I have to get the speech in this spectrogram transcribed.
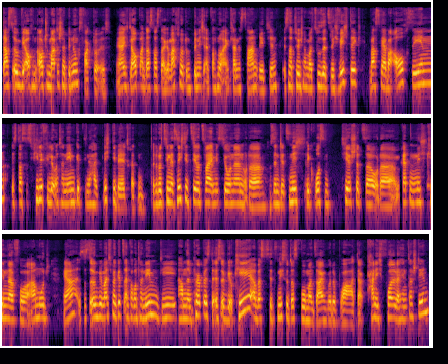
das irgendwie auch ein automatischer Bindungsfaktor ist. Ja, ich glaube an das, was da gemacht wird und bin ich einfach nur ein kleines Zahnrädchen, ist natürlich nochmal zusätzlich wichtig. Was wir aber auch sehen, ist, dass es viele, viele Unternehmen gibt, die halt nicht die Welt retten. Reduzieren jetzt nicht die CO2-Emissionen oder sind jetzt nicht die großen Tierschützer oder retten nicht Kinder vor Armut. Ja, es ist irgendwie, manchmal gibt es einfach Unternehmen, die haben einen Purpose, der ist irgendwie okay, aber es ist jetzt nicht so das, wo man sagen würde, boah, da kann ich voll dahinter stehen.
